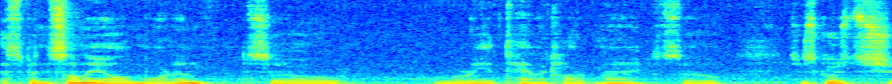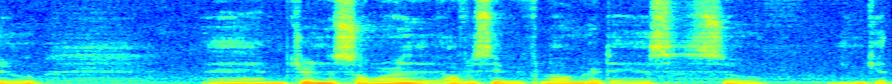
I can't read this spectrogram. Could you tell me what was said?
it's been sunny all morning, so we're only at 10 o'clock now. So just goes to show. Um, during the summer, obviously we've longer days, so you can get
